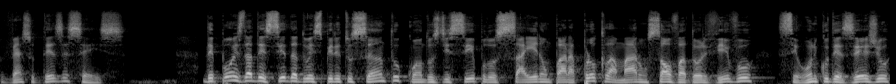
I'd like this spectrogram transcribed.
verso 16. Depois da descida do Espírito Santo, quando os discípulos saíram para proclamar um Salvador vivo, seu único desejo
